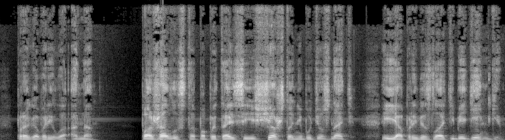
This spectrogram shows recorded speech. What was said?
— проговорила она. «Пожалуйста, попытайся еще что-нибудь узнать. Я привезла тебе деньги».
